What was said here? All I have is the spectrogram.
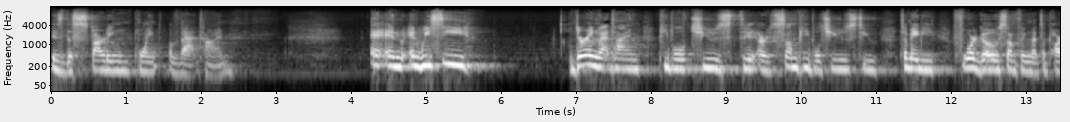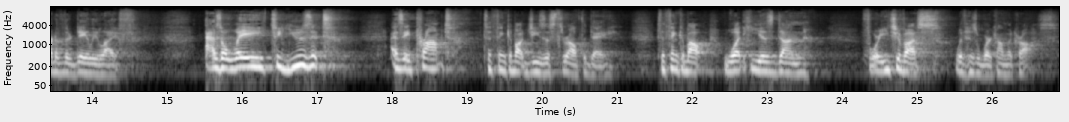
is the starting point of that time. And, and, and we see during that time, people choose to, or some people choose to, to maybe forego something that's a part of their daily life as a way to use it as a prompt to think about Jesus throughout the day, to think about what he has done for each of us with his work on the cross.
